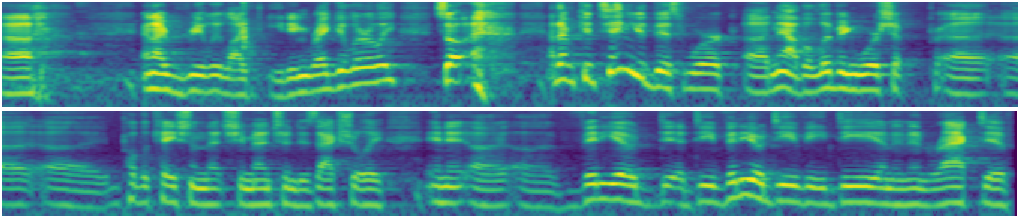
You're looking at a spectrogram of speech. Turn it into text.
Uh, and I really liked eating regularly. So and I've continued this work uh, now. The Living Worship uh, uh, uh publication that she mentioned is actually in a, a video, D, video DVD and an interactive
